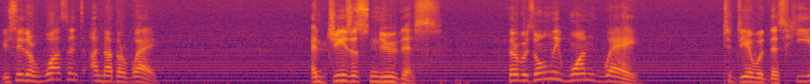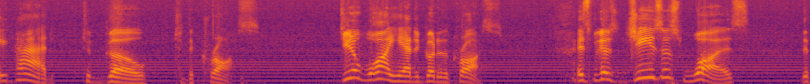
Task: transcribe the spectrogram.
You see, there wasn't another way. And Jesus knew this. There was only one way to deal with this. He had to go to the cross. Do you know why he had to go to the cross? It's because Jesus was the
